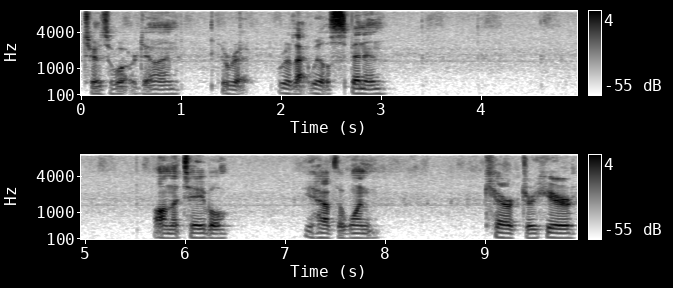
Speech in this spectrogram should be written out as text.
in terms of what we're doing. The roulette wheel spinning on the table. You have the one character here.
